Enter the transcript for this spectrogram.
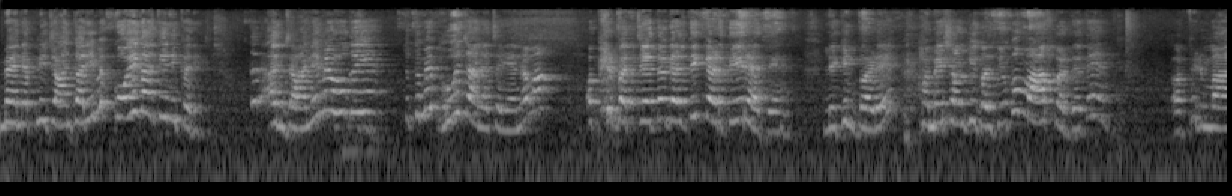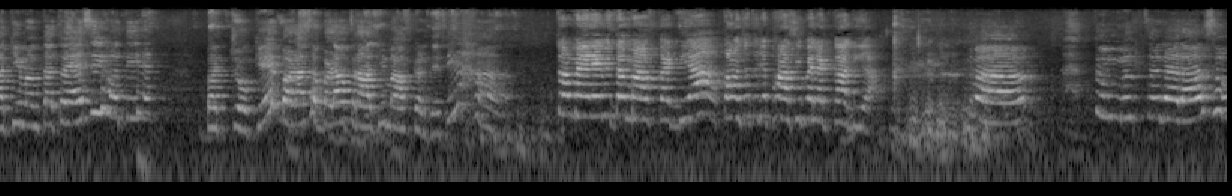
मैंने अपनी जानकारी में कोई गलती नहीं करी। अनजाने में हो गई है तो तुम्हें भूल जाना चाहिए ना माँ? और फिर बच्चे तो गलती करते ही रहते हैं। लेकिन बड़े हमेशा उनकी गलतियों को माफ़ कर देते हैं। और फिर माँ की ममता तो ऐसी ही होती है। बच्चों के बड़ा सा बड़ा अपराध भी माफ़ कर देती है। हाँ। तो मैंने भी तो माफ़ कर दिया। कौन सा तुझे फांसी पे लटका दिया? तुम मुझसे नाराज़ हो।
